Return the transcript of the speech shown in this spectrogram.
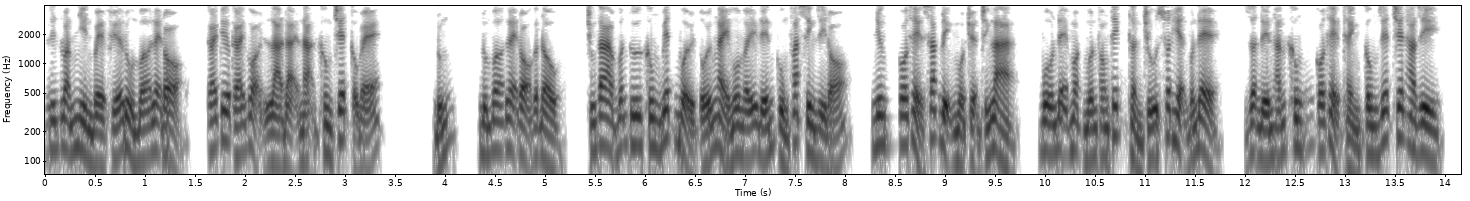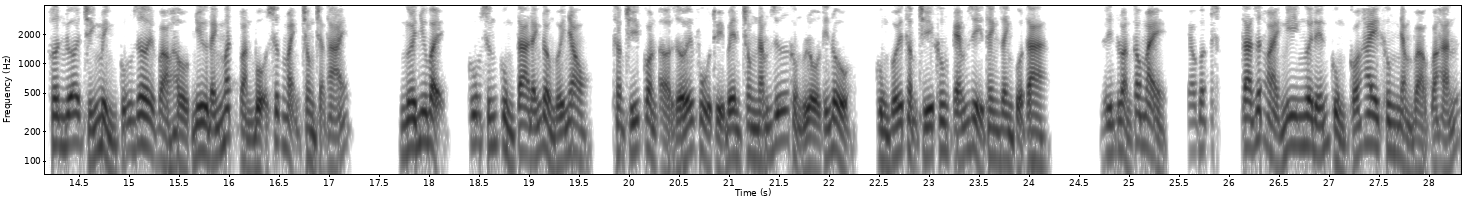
dịch loạn nhìn về phía đùm bỡ lẹ đỏ cái kia cái gọi là đại nạn không chết cậu bé. Đúng đùm bỡ lẹ đỏ gật đầu chúng ta vẫn cứ không biết buổi tối ngày hôm ấy đến cùng phát sinh gì đó nhưng có thể xác định một chuyện chính là vô đệ mọt muốn phóng thích thần chú xuất hiện vấn đề dẫn đến hắn không có thể thành công giết chết haji hơn nữa chính mình cũng rơi vào hầu như đánh mất toàn bộ sức mạnh trong trạng thái. Người như vậy cũng xứng cùng ta đánh đồng với nhau thậm chí còn ở giới phù thủy bên trong nắm giữ khổng lồ tín đồ cùng với thậm chí không kém gì thanh danh của ta. Dịch loạn cao mày Albert, ta rất hoài nghi ngươi đến cùng có hay không nhằm vào quá hắn.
